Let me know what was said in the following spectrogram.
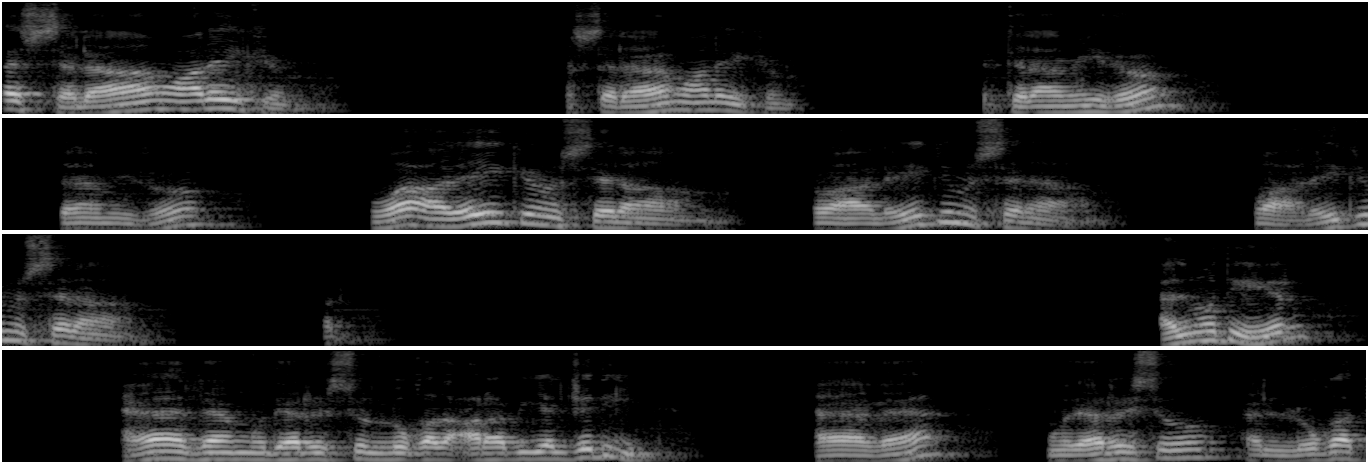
Esselamu aleyküm. Esselamu aleyküm. Telamizu Telamizu ve aleykümselam. Ve aleykümselam. Ve aleykümselam. المدير هذا مدرس اللغة العربية الجديد هذا مدرس اللغة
